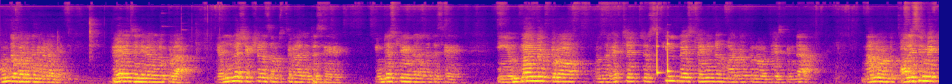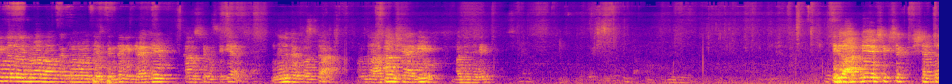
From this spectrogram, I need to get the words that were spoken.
ಮುಂದೆ ಬರುವ ದಿನಗಳಲ್ಲಿ ಬೇರೆ ಜಿಲ್ಲೆಗಳಲ್ಲೂ ಕೂಡ ಎಲ್ಲ ಶಿಕ್ಷಣ ಸಂಸ್ಥೆಗಳ ಜೊತೆ ಸೇರಿ, ಇಂಡಸ್ಟ್ರಿಗಳ ಜೊತೆ ಸೇರಿ, ಈ ಎಂಪ್ಲಾಯ್ಮೆಂಟ್ ಕೊಡೋ ಒಂದು ಹೆಚ್ಚು ಹೆಚ್ಚು ಸ್ಕಿಲ್ ಬೇಸ್ಡ್ ಟ್ರೈನಿಂಗ್ ಅನ್ನು ಮಾಡಬೇಕು ಅನ್ನೋ ಉದ್ದೇಶದಿಂದ ನಾನು ಒಂದು ಪಾಲಿಸಿ ಮೇಕಿಂಗ್ ಅಲ್ಲೂ ಇನ್ವಾಲ್ವ್ ಆಗಬೇಕು ಅನ್ನೋ ಉದ್ದೇಶದಿಂದ ಈ ಗ್ರಾಜುಯೇಟ್ ಕಾನ್ಸ್ಟಿಟ್ಯೂನ್ಸಿಗೆ ನಿಲ್ಲಬೇಕು ಅಂತ ಒಂದು ಆಕಾಂಕ್ಷೆಯಾಗಿ ಬಂದಿದ್ದೀನಿ. ಇದು ಆಗ್ನೇಯ ಶಿಕ್ಷಕ ಕ್ಷೇತ್ರ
